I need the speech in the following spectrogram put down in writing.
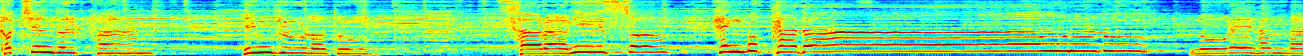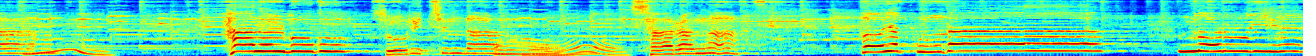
거친 들판 힘들어도 사랑이 있어 행복하다. 오늘도 노래한다. 하늘 보고 소리친다. 사랑아 더 예쁘다 너를 위해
